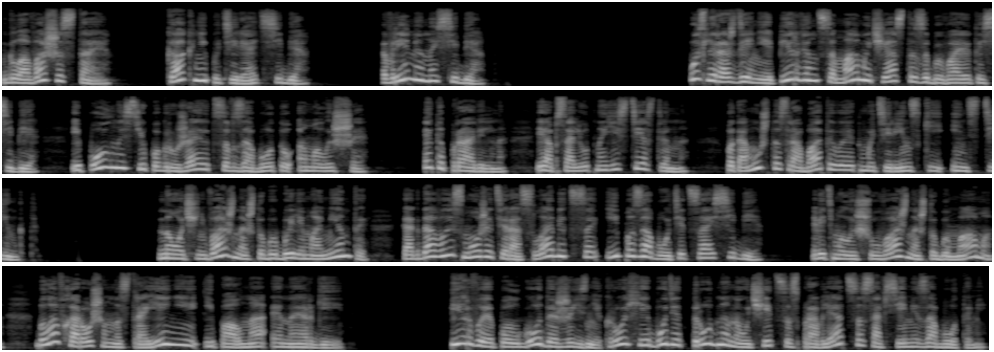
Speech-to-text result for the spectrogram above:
Глава шестая. Как не потерять себя. Время на себя. После рождения первенца мамы часто забывают о себе и полностью погружаются в заботу о малыше. Это правильно и абсолютно естественно, потому что срабатывает материнский инстинкт. Но очень важно, чтобы были моменты, когда вы сможете расслабиться и позаботиться о себе ведь малышу важно, чтобы мама была в хорошем настроении и полна энергии. Первые полгода жизни крохи будет трудно научиться справляться со всеми заботами.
